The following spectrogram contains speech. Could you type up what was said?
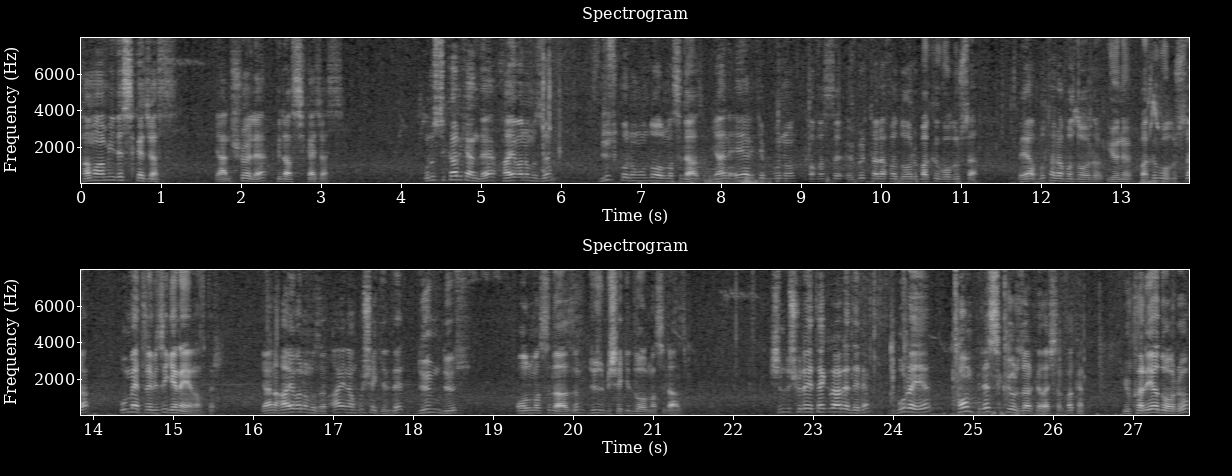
tamamıyla sıkacağız. Yani şöyle biraz sıkacağız. Bunu sıkarken de hayvanımızın düz konumunda olması lazım. Yani eğer ki bunun kafası öbür tarafa doğru bakık olursa veya bu tarafa doğru yönü bakık olursa bu metre bizi gene yanıltır. Yani hayvanımızın aynen bu şekilde dümdüz olması lazım, düz bir şekilde olması lazım. Şimdi şurayı tekrar edelim. Burayı komple sıkıyoruz arkadaşlar. Bakın yukarıya doğru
